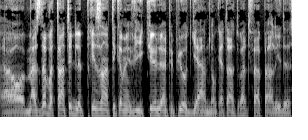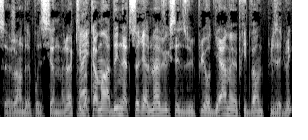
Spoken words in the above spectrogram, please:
alors Mazda va tenter de le présenter comme un véhicule un peu plus haut de gamme. Donc attends-toi à te faire parler de ce genre de positionnement-là, qui va commander naturellement, vu que c'est du plus haut de gamme, un prix de vente plus élevé.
